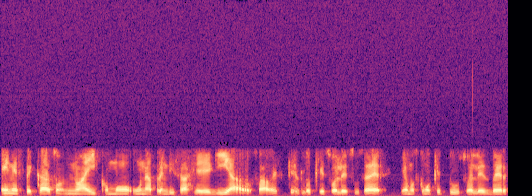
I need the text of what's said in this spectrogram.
en este caso no hay como un aprendizaje guiado, ¿sabes? Que es lo que suele suceder. Digamos como que tú sueles ver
